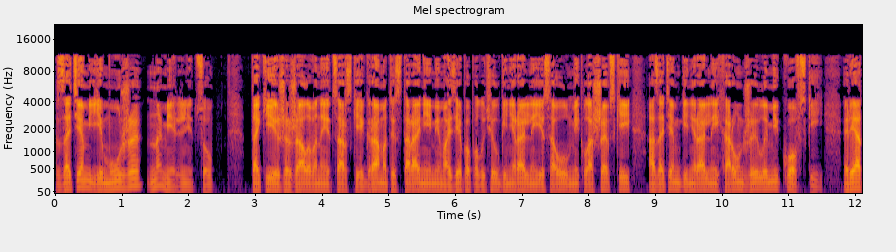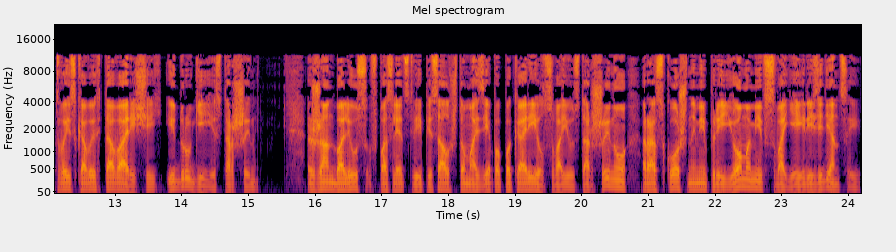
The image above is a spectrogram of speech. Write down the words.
затем ему же на мельницу. Такие же жалованные царские грамоты стараниями Мазепа получил генеральный Исаул Миклашевский, а затем генеральный Харунжий Ломиковский, ряд войсковых товарищей и другие старшины. Жан Балюс впоследствии писал, что Мазепа покорил свою старшину роскошными приемами в своей резиденции.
